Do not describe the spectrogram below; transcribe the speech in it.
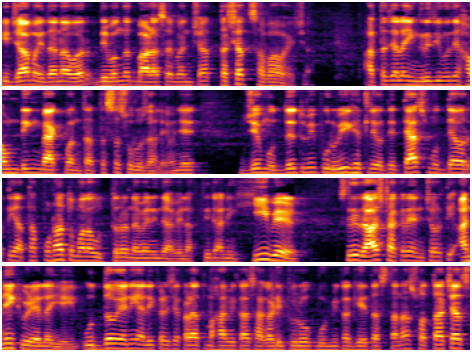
की ज्या मैदानावर दिवंगत बाळासाहेबांच्या तशाच सभा व्हायच्या. आता ज्याला इंग्रजीमध्ये हाऊंटिंग बॅक म्हणतात तसं सुरू झालं आहे म्हणजे जे मुद्दे तुम्ही पूर्वी घेतले होते त्याच मुद्द्यावरती आता पुन्हा तुम्हाला उत्तरं नव्याने द्यावी लागतील. आणि ही वेळ श्री राज ठाकरे यांच्यावरती अनेक वेळेला येईल. उद्धव यांनी अलीकडच्या काळात महाविकास आघाडीपूर्वक भूमिका घेत असताना स्वतःच्याच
